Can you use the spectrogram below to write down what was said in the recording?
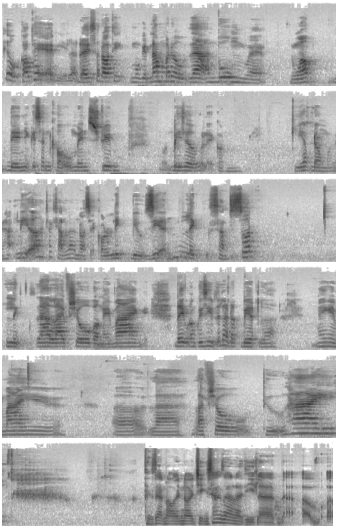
kiểu có thể em nghĩ là đấy. Sau đó thì một cái năm bắt đầu ra album về đúng không? Đến những cái sân khấu mainstream Còn bây giờ lại còn ký hợp đồng với hãng đĩa chắc chắn là nó sẽ có lịch biểu diễn lịch sản xuất lịch ra live show vào ngày mai. Đây cũng là cái dịp rất là đặc biệt là ngay ngày mai ờ, là live show thứ hai. Thực ra nói nói chính xác ra là thì là ờ, ờ,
